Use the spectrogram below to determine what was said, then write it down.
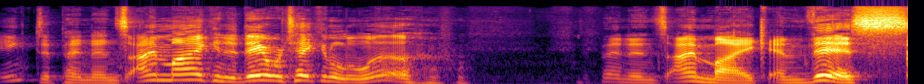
Inkdependence. I'm Mike, and today we're taking a little. Dependence. I'm Mike, and this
